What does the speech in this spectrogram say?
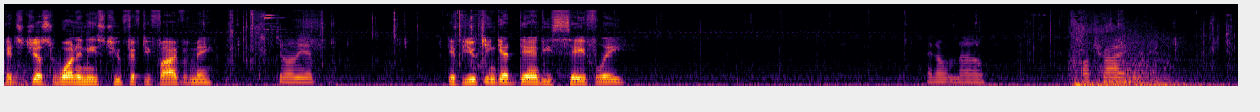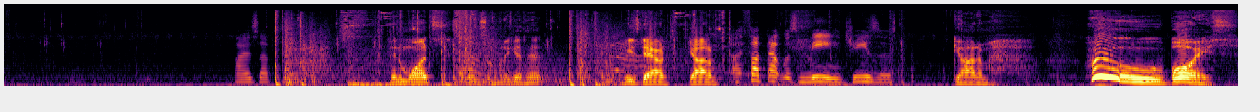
It's just one, and he's 255 of me. Do you want me to? If you can get Dandy safely, I don't know. I'll try. Eyes up. Here. hit him once. Did somebody get hit? He's down. Got him. I thought that was me. Jesus. Got him. Whoo, boys.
